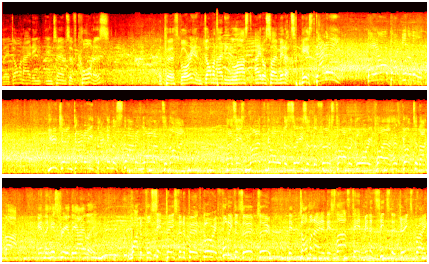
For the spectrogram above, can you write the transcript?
they're dominating in terms of corners, the Perth Glory, and dominating the last eight or so minutes. Here's Dadi! They are back level. Eugene Dadi back in the starting lineup tonight has his ninth goal of the season, the first time a Glory player has got to that mark in the history of the A-League. Wonderful set piece for the Perth Glory, fully deserved too. They've dominated last 10 minutes since the drinks break.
